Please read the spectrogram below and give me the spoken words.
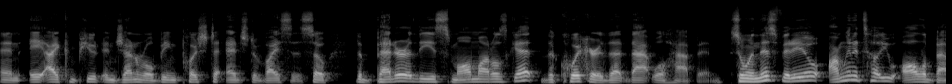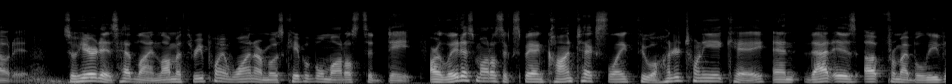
and AI compute in general being pushed to edge devices. So the better these small models get, the quicker that that will happen. So in this video, I'm to tell you all about it. So here it is, headline, Llama 3.1, our most capable models to date. Our latest models expand context length to 128K, and that is up from, I believe,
